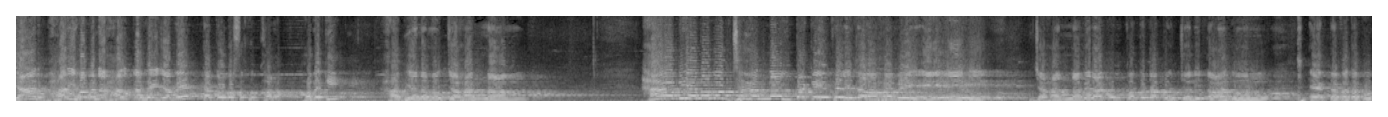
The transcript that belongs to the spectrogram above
যার ভারী হবে না, হালকা হয়ে যাবে, তার তো অবস্থা খুব খারাপ। হবে কি? হাবিয়া নামক জাহান নাম হাবিয়া নামক জাহান নাম তাকে ফেলে দেওয়া হবে। জাহান্নামের আগুন কতটা প্রজ্বলিত আগুন? একটা কথা খুব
